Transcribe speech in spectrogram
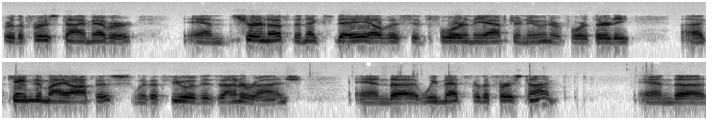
for the first time ever." And sure enough, the next day, Elvis at four in the afternoon or four thirty uh, came to my office with a few of his entourage, and uh, we met for the first time. And uh,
